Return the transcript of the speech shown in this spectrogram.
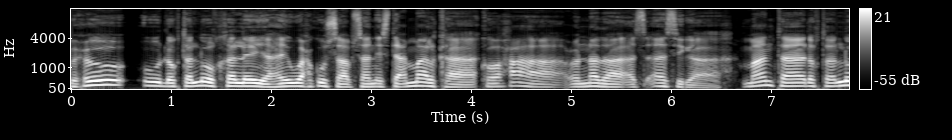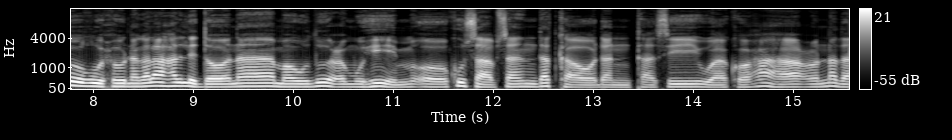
Muxuu uu doktor luuq ka leeyahay wax ku saabsan isticmaalka kooxaha cunnada as-aasiga ah. Maanta doktor luuq wuxuu nagala hadli doonaa mowduuc muhiim oo ku saabsan dadka oo dhan. Taasi waa kooxaha cunnada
